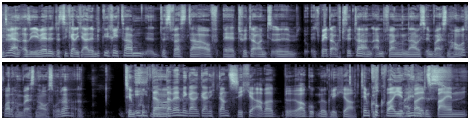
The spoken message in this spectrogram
Ganz im Ernst, also ihr werdet es sicherlich alle mitgekriegt haben, das was da auf äh, Twitter und äh, später auf Twitter an Anfang nahm es im Weißen Haus, war doch im Weißen Haus, oder? Tim Cook ich, da, war, da wäre mir gar, gar, nicht ganz sicher, aber ja, gut möglich, ja. Tim Cook war jedenfalls beim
